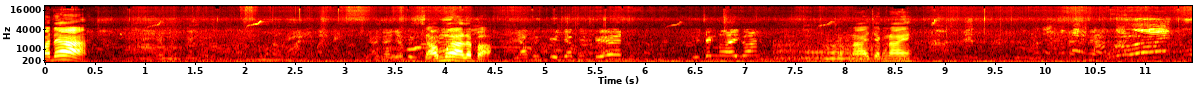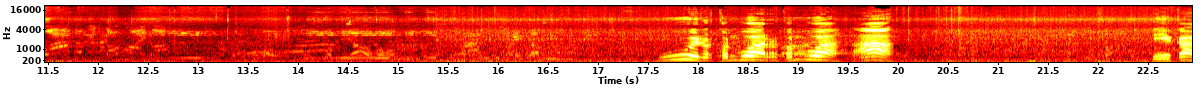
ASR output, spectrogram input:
มาเด้ออย่าอย่าเพิ่งจะเอาเมื่อเลยบ่อย่าเพิ่งเกินอย่าเพิ่งเกินอยู่จังหน่อยก่อนจักหนายจักหนายอุ้ยรถขนวัวรถขนวัวตาเดก้า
